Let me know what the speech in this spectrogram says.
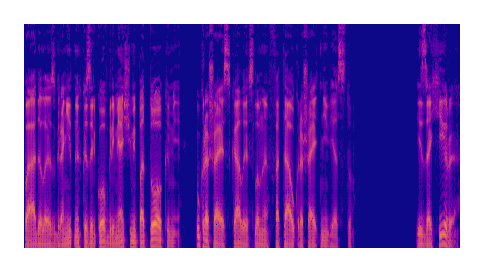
Падала с гранитных козырьков гремящими потоками, украшая скалы, словно фата украшает невесту. И Захира,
